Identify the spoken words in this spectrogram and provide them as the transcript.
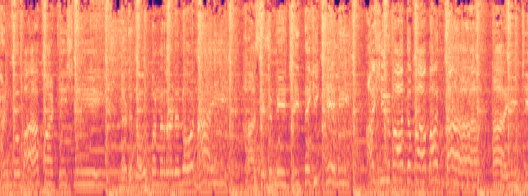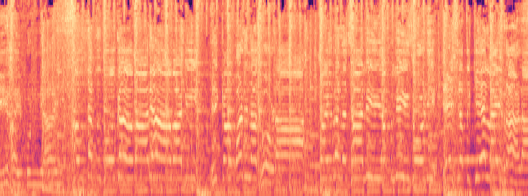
खंडोबा पाठीशी. लढलो पण रडलो नाही. हासिल मी जीतही केली. आशीर्वाद बाबांचा. आईची हाय पुण्याई. धावतात दोघ वाऱ्यावानी. भिका पडला घोडा. व्हायरल झाली आपली जोडी. देशात केलाय राडा.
